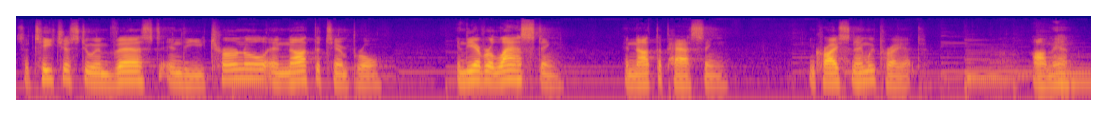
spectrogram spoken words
So teach us to invest in the eternal and not the temporal in the everlasting and not the passing. In Christ's name we pray it. Amen.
